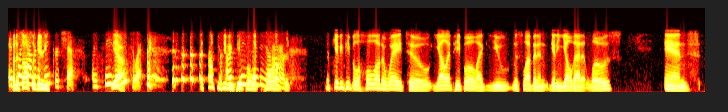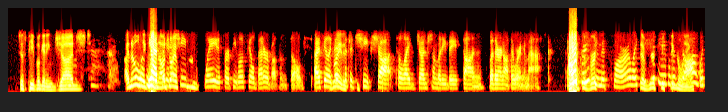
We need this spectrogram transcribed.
It's but like it's also having giving a handkerchief and sneezing Yeah. into it. it's also giving people like into it's giving people a whole other way to yell at people like you, Miss Levitt, and getting yelled at at Lowe's, and just people getting judged. I know, like, yeah, it's I'll like drive. a cheap way for people to feel better about themselves. I feel like Right, it's such it's- a cheap shot to like judge somebody based on whether or not they're wearing a mask. I It's a agree with you, Miss Mara. Like you should be virtue able to jog with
